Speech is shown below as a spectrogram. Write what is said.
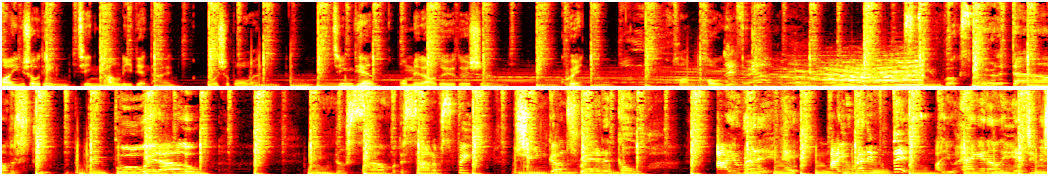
欢迎收听金汤力电台，我是博文。今天我们聊的乐队是 Queen 皇后乐队。Are you ready Hey, are you ready for this? Are you hanging on the edge of your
